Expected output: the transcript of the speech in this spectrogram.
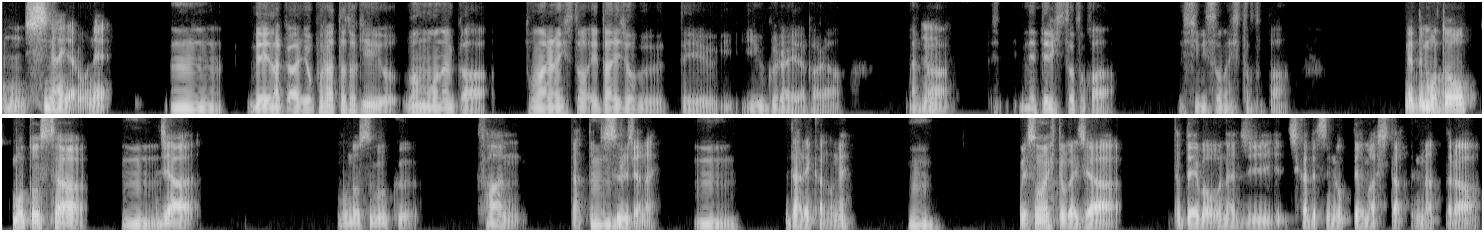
うん、しないだろうね。うん。で、なんか、酔っ払った時はもうなんか、隣の人、え、大丈夫っていう、言うぐらいだから、なんか、寝てる人とか、死にそうな人とか、だって元々さ、うん。じゃあ、ものすごくファンだったとするじゃない。うん。誰かのね。うん。で、その人がじゃあ、例えば同じ地下鉄に乗ってましたってなったら、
